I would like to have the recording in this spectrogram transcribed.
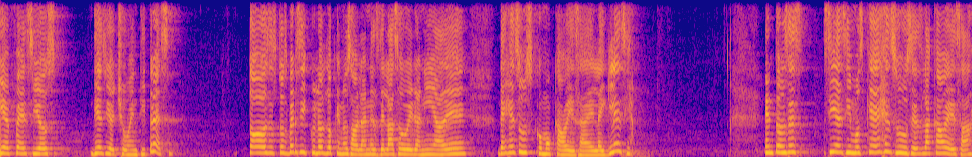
Y Efesios 18, 23. Todos estos versículos lo que nos hablan es de la soberanía de, de Jesús como cabeza de la iglesia. Entonces, si decimos que Jesús es la cabeza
